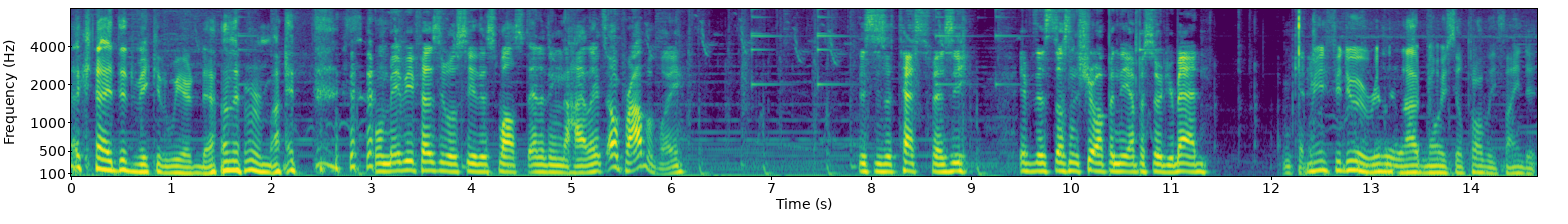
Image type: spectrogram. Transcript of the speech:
Okay, I did make it weird now. Never mind. well, maybe Fezzy will see this whilst editing the highlights. Oh, probably. This is a test, Fezzy. If this doesn't show up in the episode, you're bad. I'm kidding. I mean, if you do a really loud noise, you'll probably find it.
